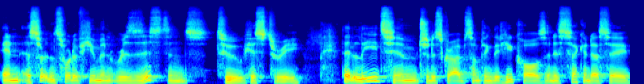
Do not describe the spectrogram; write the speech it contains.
in a certain sort of human resistance to history, that leads him to describe something that he calls in his second essay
